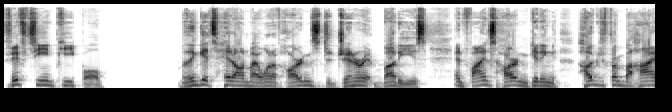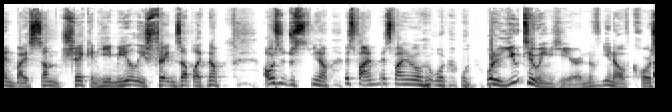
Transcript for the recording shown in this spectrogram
15 people but then gets hit on by one of Hardin's degenerate buddies and finds Hardin getting hugged from behind by some chick, and he immediately straightens up like, "No, I wasn't just, you know, it's fine, it's fine. What, what, what are you doing here?" And you know, of course,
